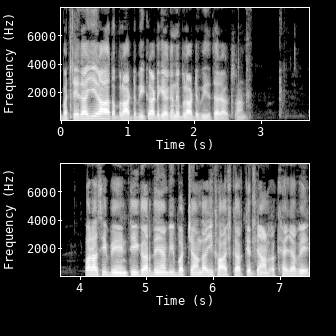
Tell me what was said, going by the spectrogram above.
ਬੱਚੇ ਦਾ ਜੀ ਰਾਤ ਬਲੱਡ ਵੀ ਘਟ ਗਿਆ ਕਹਿੰਦੇ ਬਲੱਡ ਵੀ ਦਿੱਤਾ ਡਾਕਟਰਾਂ ਨੇ। ਪਰ ਅਸੀਂ ਬੇਨਤੀ ਕਰਦੇ ਹਾਂ ਵੀ ਬੱਚਿਆਂ ਦਾ ਜੀ ਖਾਸ ਕਰਕੇ ਧਿਆਨ ਰੱਖਿਆ ਜਾਵੇ।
